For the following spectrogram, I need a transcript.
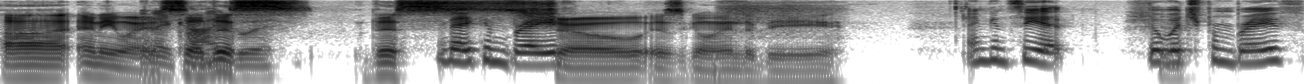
Uh, anyway, so kind this this Make 'em brave. show is going to be I can see it. The witch from Brave.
